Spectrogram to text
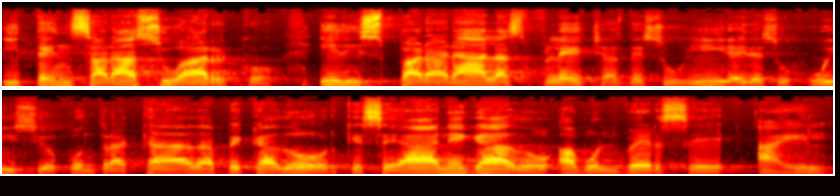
y tensará su arco y disparará las flechas de su ira y de su juicio contra cada pecador que se ha negado a volverse a Él.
